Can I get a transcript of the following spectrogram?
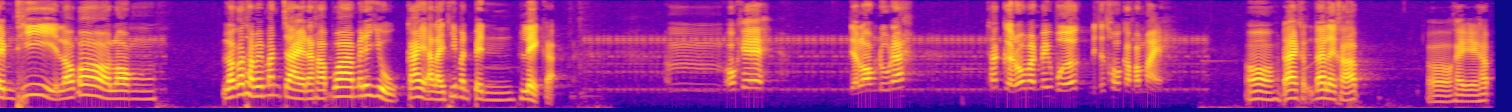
เต็มที่แล้วก็ลอง แล้วก็ทำให้มั่นใจนะครับ ว่าไม่ได้อยู่ใกล้อะไรที่มันเป็นเหล็กอะ่ะอืมโอเค เดี๋ยวลองดูนะ ถ้าเกิดว่ามันไม่เวิร์กเดี๋ยวจะโทรกลับมาใหม่อ๋อได้ได้เลยครับโอเคครับ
